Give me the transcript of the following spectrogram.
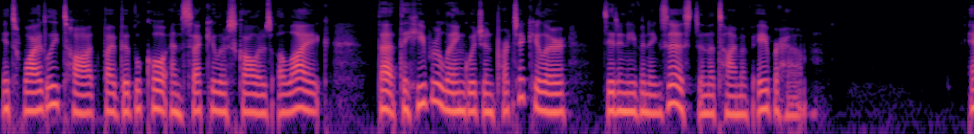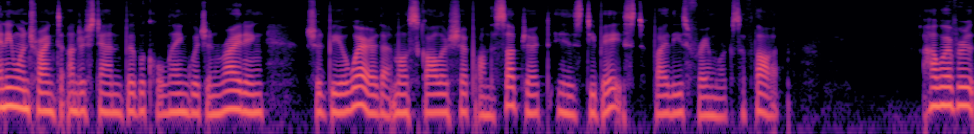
It's widely taught by biblical and secular scholars alike that the Hebrew language in particular didn't even exist in the time of Abraham. Anyone trying to understand biblical language and writing should be aware that most scholarship on the subject is debased by these frameworks of thought. However,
